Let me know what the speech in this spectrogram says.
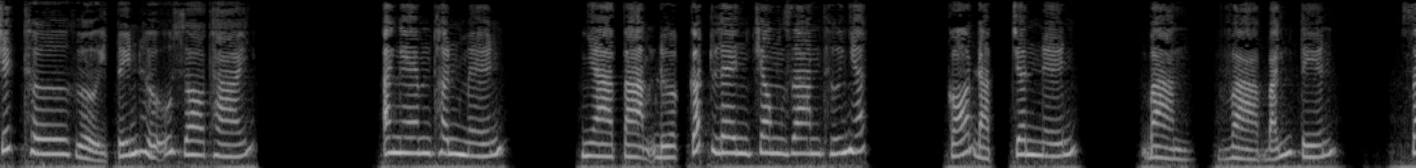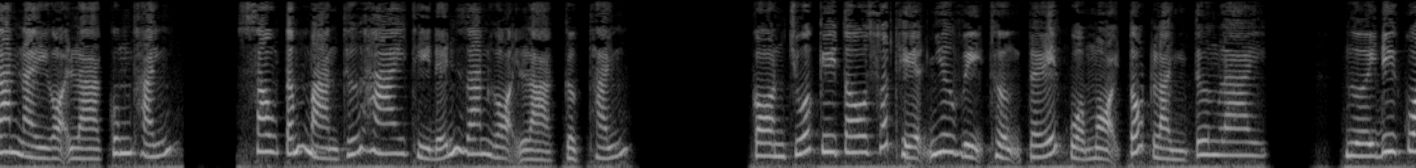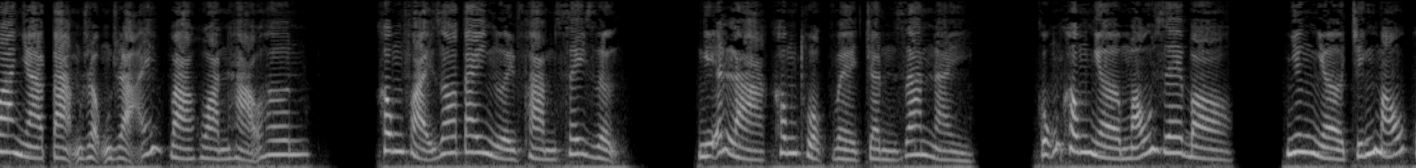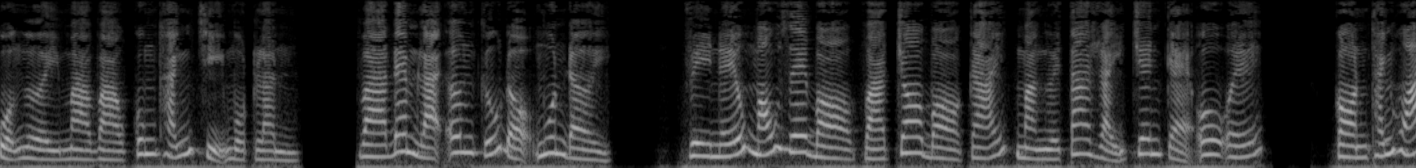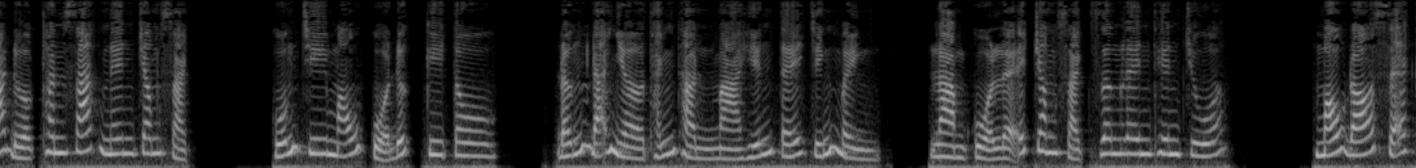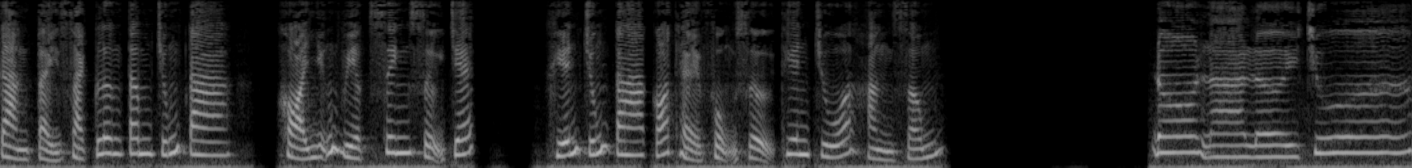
Trích thư gửi tín hữu Do Thái Anh em thân mến, nhà tạm được cất lên trong gian thứ nhất, có đặt chân nến, bàn và bánh tiến. Gian này gọi là cung thánh. Sau tấm màn thứ hai thì đến gian gọi là cực thánh. Còn Chúa Kitô xuất hiện như vị thượng tế của mọi tốt lành tương lai. Người đi qua nhà tạm rộng rãi và hoàn hảo hơn, không phải do tay người phàm xây dựng, nghĩa là không thuộc về trần gian này, cũng không nhờ máu dê bò, nhưng nhờ chính máu của người mà vào cung thánh chỉ một lần, và đem lại ơn cứu độ muôn đời. Vì nếu máu dê bò và cho bò cái mà người ta rảy trên kẻ ô uế, còn thánh hóa được thân xác nên trong sạch, huống chi máu của Đức Kitô, đấng đã nhờ thánh thần mà hiến tế chính mình, làm của lễ trong sạch dâng lên Thiên Chúa. Máu đó sẽ càng tẩy sạch lương tâm chúng ta khỏi những việc sinh sự chết, khiến chúng ta có thể phụng sự Thiên Chúa hằng sống. Đó là lời Chúa.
